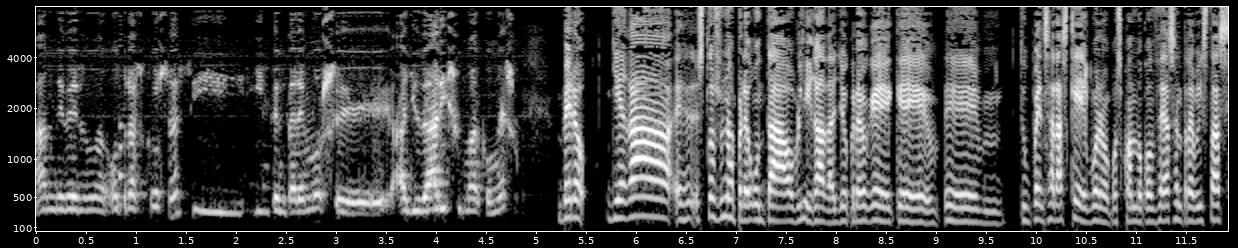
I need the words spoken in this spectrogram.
han de ver otras cosas y, intentaremos eh, ayudar y sumar con eso. Pero llega, eh, esto es una pregunta obligada, yo creo que, eh, tú pensarás que, bueno, pues cuando concedas entrevistas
